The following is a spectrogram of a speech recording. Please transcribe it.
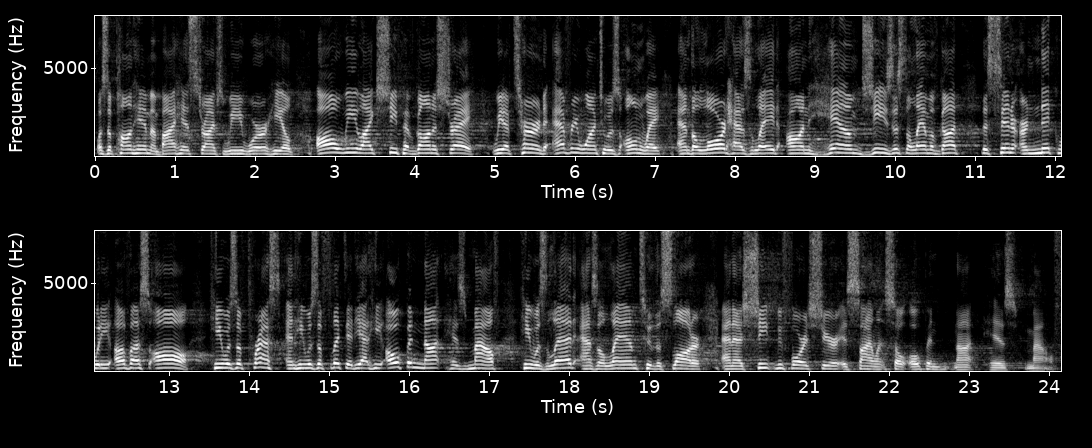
was upon him, and by his stripes we were healed. All we like sheep have gone astray. We have turned everyone to his own way, and the Lord has laid on him, Jesus, the Lamb of God, the sin or iniquity of us all. He was oppressed and he was afflicted, yet he opened not his mouth. He was led as a lamb to the slaughter, and as sheep before its shear is silent, so opened not his mouth.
